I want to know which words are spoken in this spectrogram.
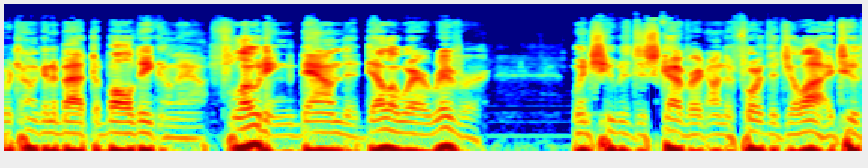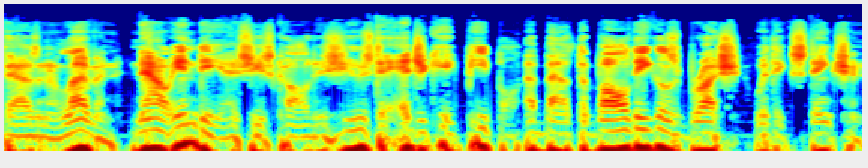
we're talking about the bald eagle now, floating down the Delaware River when she was discovered on the 4th of July 2011. Now, Indy, as she's called, is used to educate people about the bald eagle's brush with extinction.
